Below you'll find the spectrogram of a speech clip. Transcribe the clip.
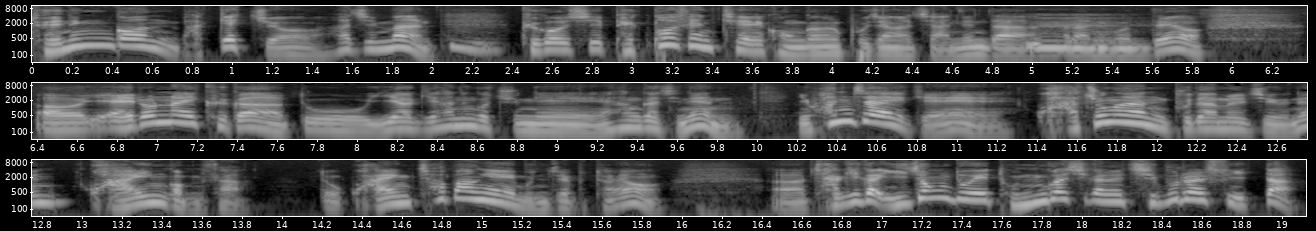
되는 건 맞겠죠. 하지만 음. 그것이 100%의 건강을 보장하지 않는다라는 음. 건데요. 어, 이 에런 라이크가 또 이야기하는 것 중에 한 가지는 이 환자에게 과중한 부담을 지우는 과잉 검사, 또 과잉 처방의 문제부터요. 아, 자기가 이 정도의 돈과 시간을 지불할 수 있다.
